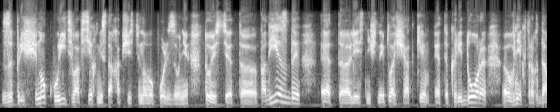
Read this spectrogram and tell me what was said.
запрещено курить во всех местах общественного пользования. То есть это подъезды, это лестничные площадки, это коридоры. В некоторых домах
